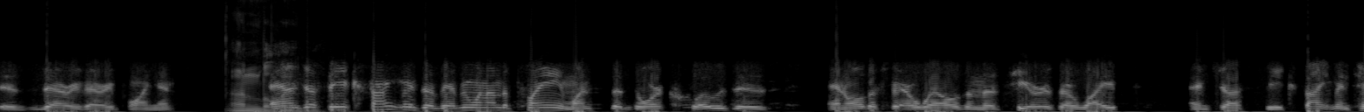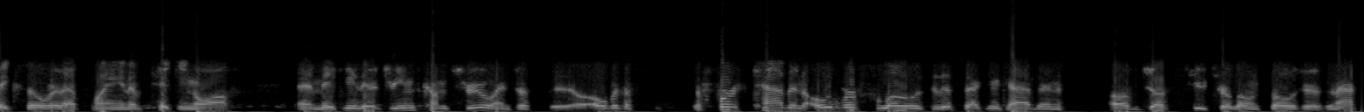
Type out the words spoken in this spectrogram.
is very very poignant. Unbelievable. And just the excitement of everyone on the plane once the door closes and all the farewells and the tears are wiped, and just the excitement takes over that plane of taking off and making their dreams come true. And just uh, over the the first cabin overflows to the second cabin of just future lone soldiers, and that's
